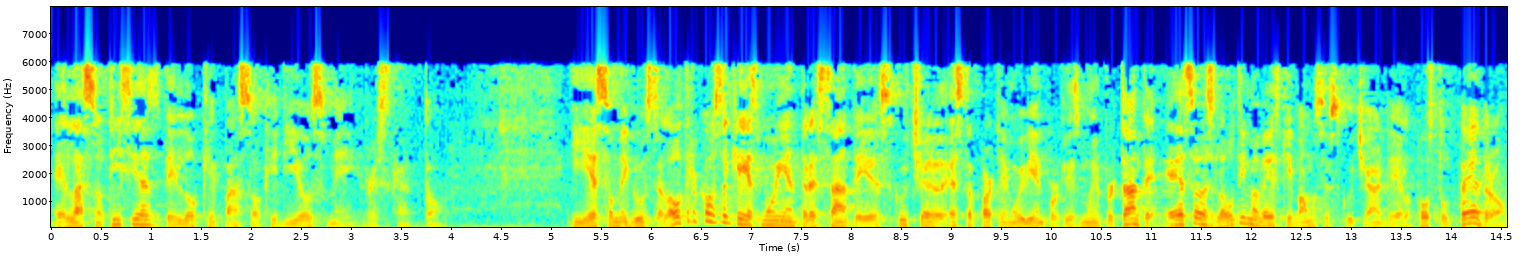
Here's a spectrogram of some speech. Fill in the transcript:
eh, las noticias de lo que pasó, que Dios me rescató. Y eso me gusta. La otra cosa que es muy interesante, escucha esta parte muy bien porque es muy importante. Eso es la última vez que vamos a escuchar del apóstol Pedro.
